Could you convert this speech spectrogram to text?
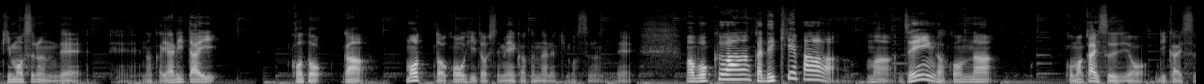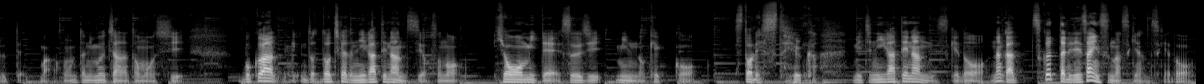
気もするんで、えー、なんかやりたいことがもっとコーヒーとして明確になる気もするんで、まあ僕はなんかできれば、まあ全員がこんな細かい数字を理解するって、まあ本当に無茶だと思うし、僕はどっちかというと苦手なんですよ。その表を見て数字見るの結構ストレスというかめっちゃ苦手なんですけど、なんか作ったりデザインするのは好きなんですけど、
